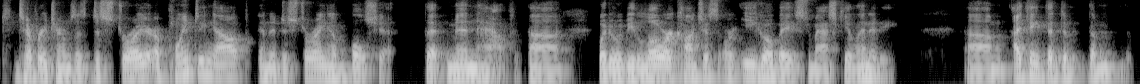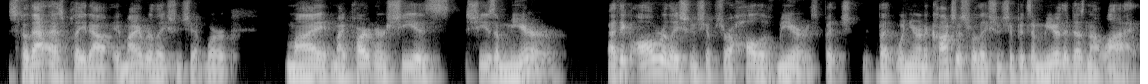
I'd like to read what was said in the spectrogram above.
contemporary terms, as destroyer, a pointing out and a destroying of bullshit that men have, uh, what it would be lower conscious or ego based masculinity. Um, I think that the, the so that has played out in my relationship where my my partner she is she is a mirror I think all relationships are a hall of mirrors, but but when you're in a conscious relationship, it's a mirror that does not lie.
